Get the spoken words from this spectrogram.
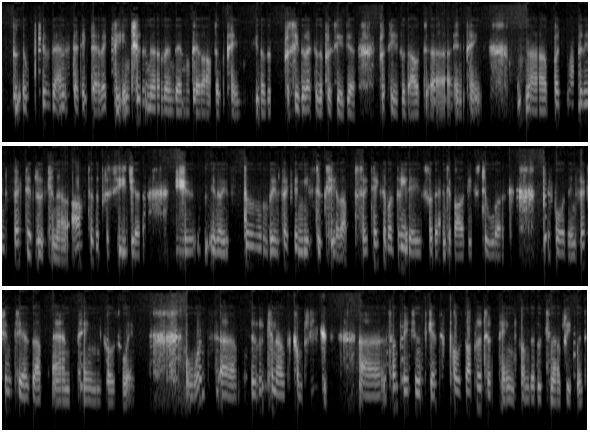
the anesthetic directly into the nerve, and then thereafter the pain, you know, the proceed the rest of the procedure proceeds without uh, any pain. Uh, but with an infected root canal, after the procedure, you you know it's still the infection needs to clear up. So it takes about three days for the antibiotics to work before the infection clears up and pain goes away. Once uh, the root canal is completed, uh, some patients get post-operative pain from the root canal treatment,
